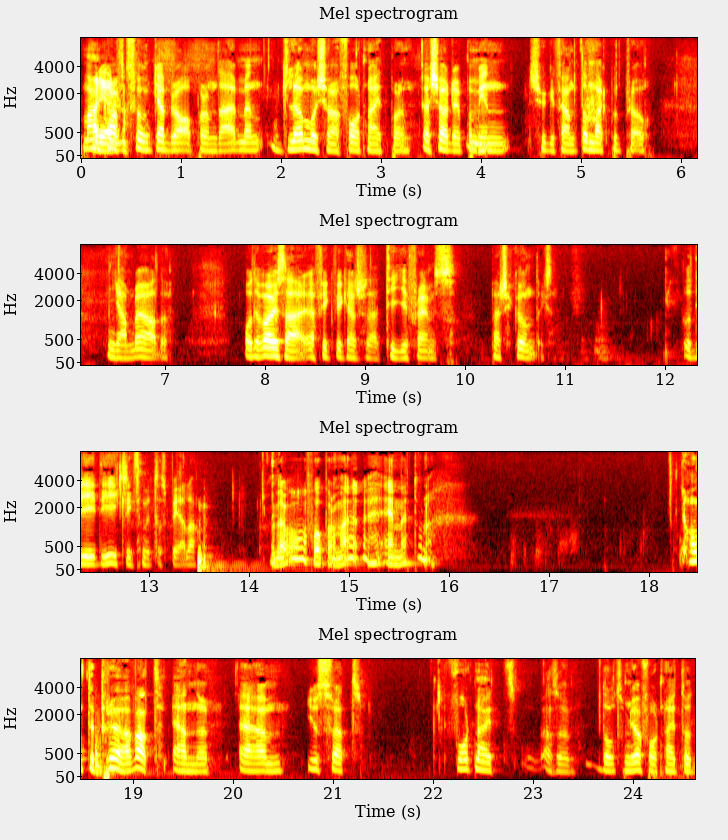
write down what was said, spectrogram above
Minecraft funkar bra på de där, men glöm att köra Fortnite på den. Jag körde det på Mm. min 2015 Macbook Pro. Den gamla jag hade. Och det var ju så här, jag fick väl kanske så här 10 frames per sekund liksom. Och det, det gick liksom inte att spela. Undrar vad man får på de här M1-orna. Jag har inte prövat ännu. ehm, just för att Fortnite, alltså de som gör Fortnite och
